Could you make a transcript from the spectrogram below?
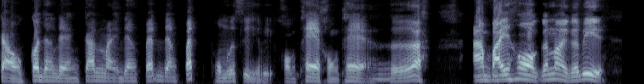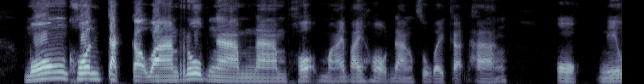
เก่าก็ยังแดงก้านใหม่แดงแป๊ดแดงแป๊ดพรมฤาษีครับพี่ของแท้ของแท้เอออะใบหอกกันหน่อยครับพี่ มงคลจักรวาลรูปงามนาม เพาะไม้ใบหอกด่างสวยกระถางหกนิ้ว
